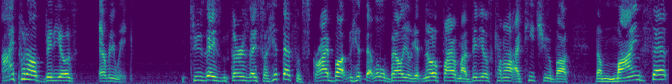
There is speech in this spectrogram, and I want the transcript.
I put out videos every week. Tuesdays and Thursdays. So hit that subscribe button, hit that little bell. You'll get notified when my videos come out. I teach you about the mindset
